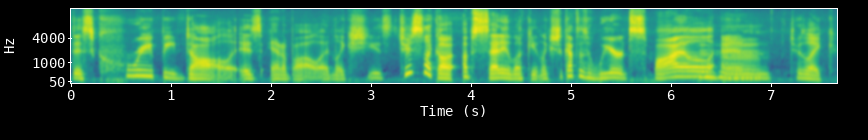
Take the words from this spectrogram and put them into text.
this creepy doll is Annabelle, and like she's just like a upsetting looking. Like she's got this weird smile, Mm-hmm. and she's like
